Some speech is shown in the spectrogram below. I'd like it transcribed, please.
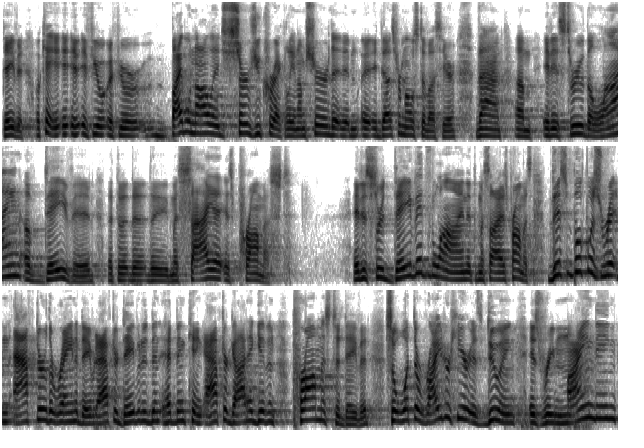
David. Okay, if, your if your Bible knowledge serves you correctly, and I'm sure that it, it does for most of us here, that um, it is through the line of David that the, the, the Messiah is promised. It is through David's line that the Messiah is promised. This book was written after the reign of David, after David had been, had been king, after God had given promise to David. So, what the writer here is doing is reminding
